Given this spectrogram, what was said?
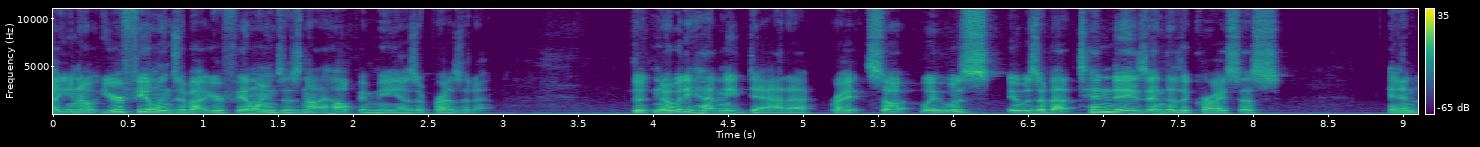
Uh, you know, your feelings about your feelings is not helping me as a president that nobody had any data, right? So it was it was about 10 days into the crisis and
